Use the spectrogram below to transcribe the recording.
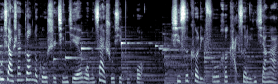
呼啸山庄的故事情节我们再熟悉不过，西斯克里夫和凯瑟琳相爱，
